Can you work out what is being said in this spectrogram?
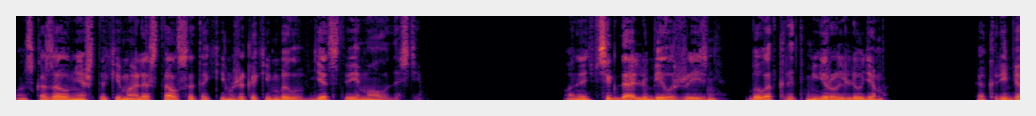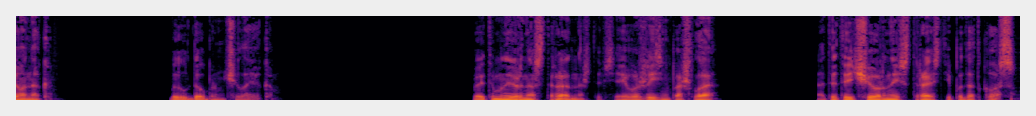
он сказал мне, что Кемаль остался таким же, каким был в детстве и молодости. Он ведь всегда любил жизнь, был открыт миру и людям, как ребенок. Был добрым человеком. Поэтому, наверное, странно, что вся его жизнь пошла от этой черной страсти под откос.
